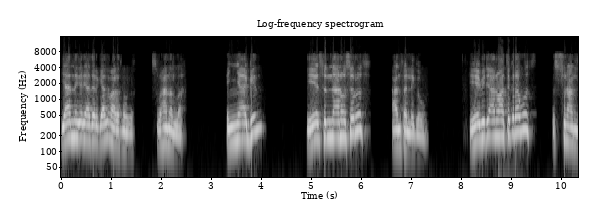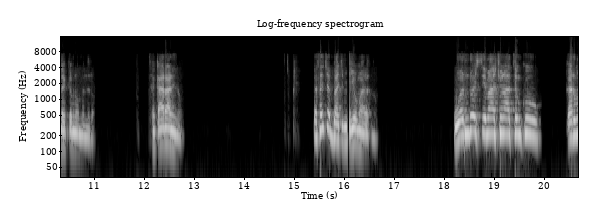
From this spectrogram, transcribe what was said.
ያን ነገር ያደርጋል ማለት ነው። ሱብሃንአላህ። እኛ ግን ይሄ ሱና ነው ስሩት አንፈልገውም። ይሄ ቢድዓ ነው አትቅረቡት እሱን አንለቅም ነው የምንለው። ተቃራኒ ነው። በተጨባጭ የሚየው ማለት ነው። ወንዶች ጺማችሁን አትንኩ ቀድሞ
